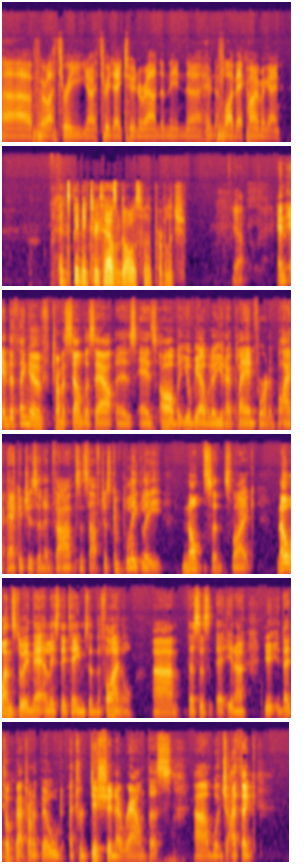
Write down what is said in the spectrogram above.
uh, for a three, you know, three day turnaround and then uh, having to fly back home again. And spending two thousand dollars for the privilege. Yeah. And and the thing of trying to sell this out as as oh, but you'll be able to you know plan for it and buy packages in advance and stuff, just completely nonsense. Like no one's doing that unless their team's in the final. Um, this is uh, you know you, they talk about trying to build a tradition around this, um, which I think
